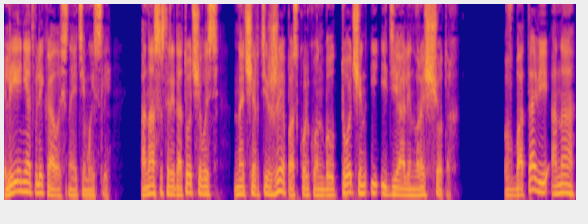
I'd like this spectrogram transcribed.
Лия не отвлекалась на эти мысли. Она сосредоточилась на чертеже, поскольку он был точен и идеален в расчетах. В Батавии она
